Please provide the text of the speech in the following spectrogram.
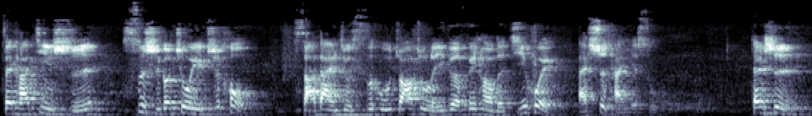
在他进食四十个昼夜之后，撒旦就似乎抓住了一个非常好的机会来试探耶稣。但是，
